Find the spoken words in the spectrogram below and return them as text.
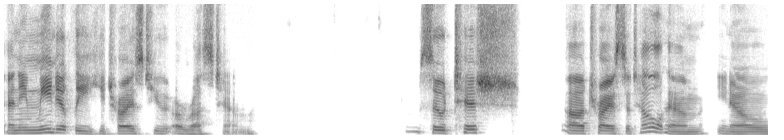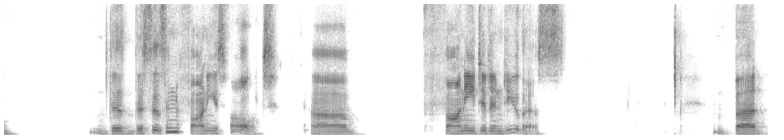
And immediately he tries to arrest him. So Tish uh, tries to tell him, you know, th- this isn't Fonny's fault. Uh, Fonny didn't do this. But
